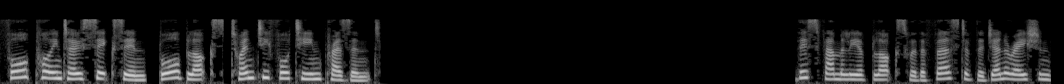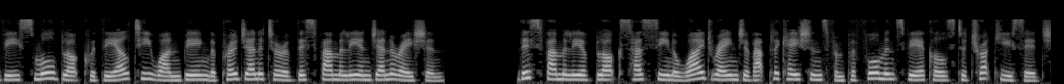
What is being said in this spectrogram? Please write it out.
4.06 in bore blocks 2014 present. This family of blocks were the first of the Generation V small block with the LT1 being the progenitor of this family and generation. This family of blocks has seen a wide range of applications from performance vehicles to truck usage.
